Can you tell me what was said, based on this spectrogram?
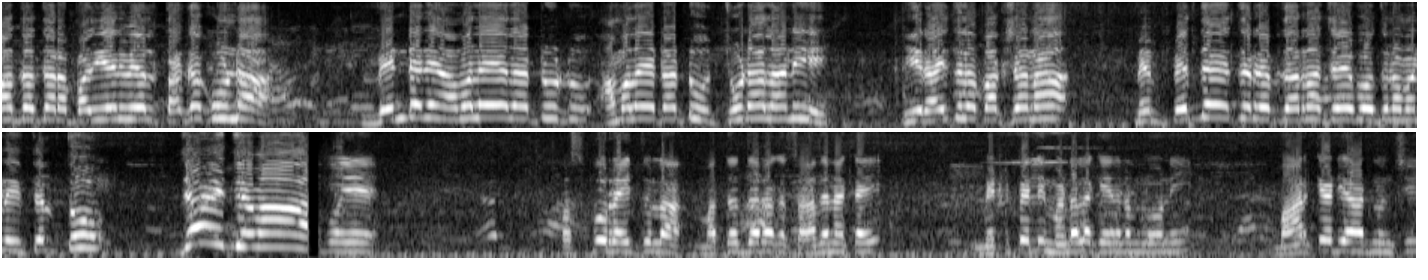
మద్దతు ధర పదిహేను వేలు తగ్గకుండా వెంటనే అమలయ్యేటట్టు అమలయ్యేటట్టు చూడాలని ఈ రైతుల పక్షాన మేము పెద్ద ఎత్తున రేపు ధర్నా చేయబోతున్నామని తెలుపుతూ జై జవాన్! పోయే పసుపు రైతుల మద్దతు ధర సాధనకై మెట్టిపల్లి మండల కేంద్రంలోని మార్కెట్ యార్డ్ నుంచి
